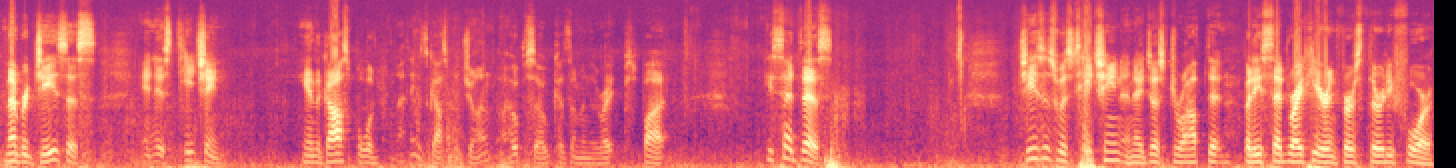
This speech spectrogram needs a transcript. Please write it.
Remember Jesus in his teaching in the Gospel of, I think it's Gospel of John. I hope so because I'm in the right spot. He said this. Jesus was teaching and I just dropped it, but he said right here in verse 34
